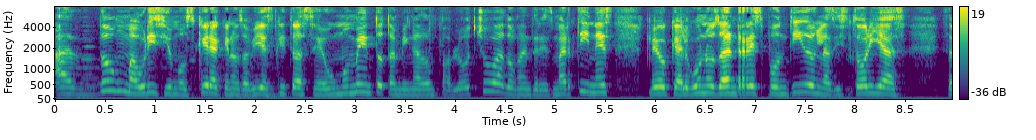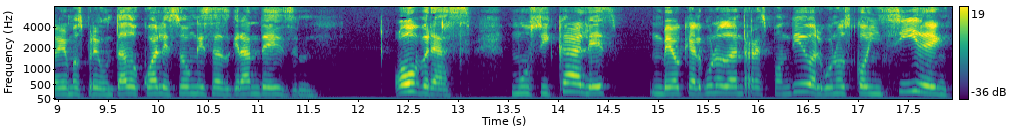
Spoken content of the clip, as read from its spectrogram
a don Mauricio Mosquera que nos había escrito hace un momento, también a don Pablo Ochoa, a don Andrés Martínez. Veo que algunos han respondido en las historias. Les habíamos preguntado cuáles son esas grandes mm, obras musicales. Veo que algunos han respondido, algunos coinciden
